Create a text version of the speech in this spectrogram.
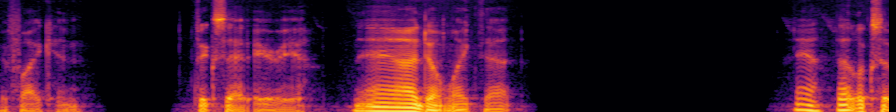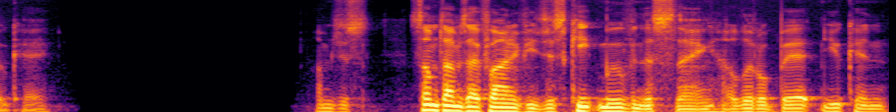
if I can fix that area. Nah, I don't like that. Yeah, that looks okay. I'm just, sometimes I find if you just keep moving this thing a little bit, you can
